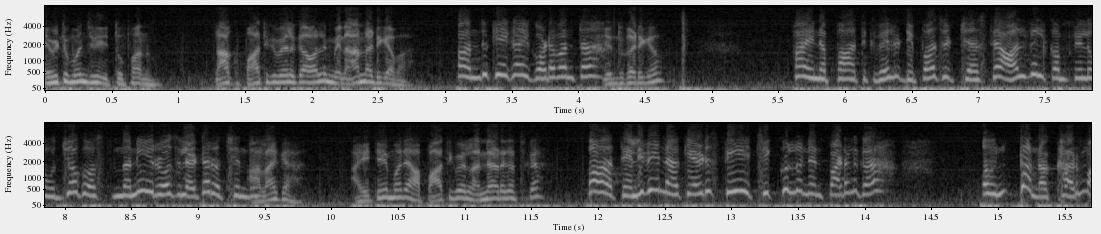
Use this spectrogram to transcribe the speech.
ఏమిటి మంజు ఈ తుఫాను? నాకు పాతిక వేలు కావాలి మీ నాన్న అడిగావా? అందుకేగా ఈ గొడవంతా? ఎందుకు అడిగావు? ఆయన పాతిక వేలు డిపాజిట్ చేస్తే ఆల్విల్ కంపెనీలో ఉద్యోగం వస్తుందని ఈ రోజు లెటర్ వచ్చింది. అలాగా? అయితే మరి ఆ పాతిక వేలు అన్నీ అడగచ్చుగా? ఆ తెలివి నాకేడిస్తే ఈ చిక్కులు నేను పడనుగా. అంత నా కర్మ?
